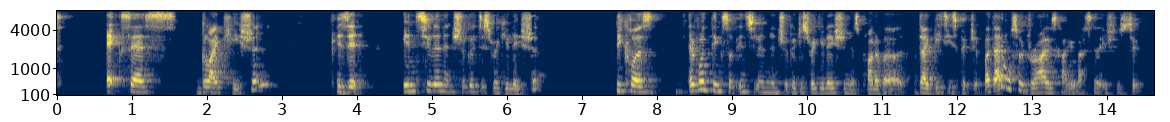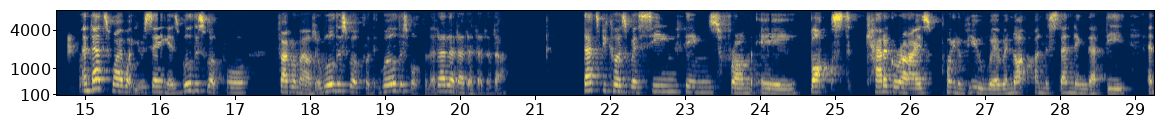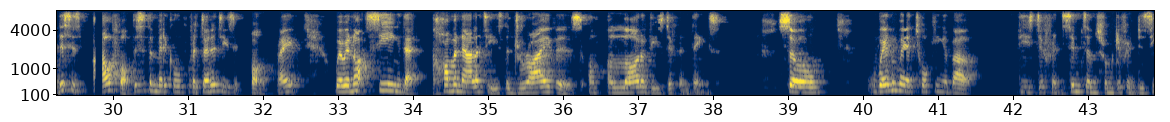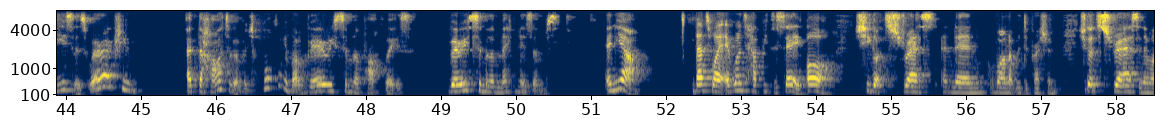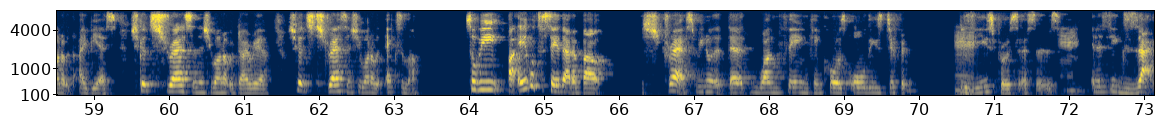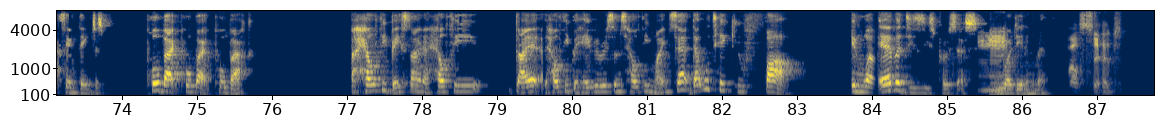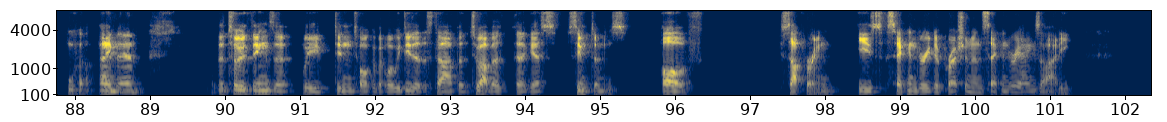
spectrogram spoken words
excess glycation? Is it insulin and sugar dysregulation? Because everyone thinks of insulin and sugar dysregulation as part of a diabetes picture, but that also drives cardiovascular issues too. And that's why what you were saying is, will this work for fibromyalgia? Will this work for, the, will this work for the da da da da da da da? that's because we're seeing things from a boxed, categorized point of view where we're not understanding that the, and this is our fault, this is the medical fraternity's fault, right? Where we're not seeing that commonalities, the drivers of a lot of these different things. So when we're talking about these different symptoms from different diseases, we're actually at the heart of it, we're talking about very similar pathways, very similar mechanisms and yeah, that's why everyone's happy to say, oh, she got stressed and then wound up with depression. She got stressed and then wound up with IBS. She got stressed and then she wound up with diarrhea. She got stressed and she wound up with eczema. So we are able to say that about stress. We know that that one thing can cause all these different mm. disease processes. Mm. And it's the exact same thing. Just pull back, pull back, pull back. A healthy baseline, a healthy diet, healthy behaviorisms, healthy mindset, that will take you far in whatever disease process mm. you are dealing with. Well said. Well, amen. The two things that we didn't talk about, well, we did at the start, but two other, I guess, symptoms of suffering is secondary depression and secondary anxiety.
